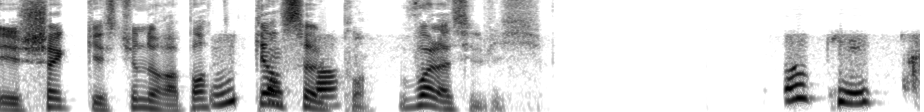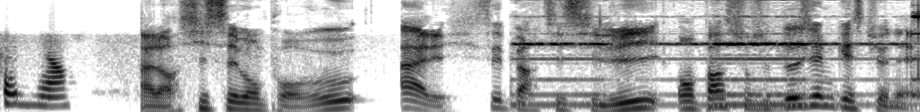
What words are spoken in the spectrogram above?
Et chaque question ne rapporte qu'un seul point. Voilà, Sylvie. Ok, très bien. Alors, si c'est bon pour vous, allez, c'est parti, Sylvie. On part sur ce deuxième questionnaire.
